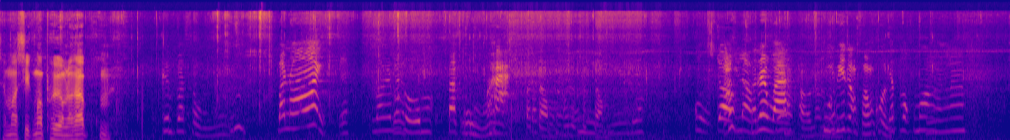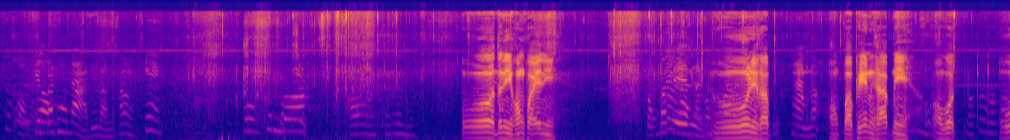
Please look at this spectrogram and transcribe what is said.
สมาชิกมาเพิ่มแล้วครับอืม ขึ้นผสมป้าน้อยน้อยผสมปลากุ้งค่ะประจอมเขาเรียกประจอมกุ้งจอมเขาเรียกว่าผู้พี่สองสองคนจะปกมองนะกินปลาทูหนาดีหลังข้างปลูกขึ้นบ่โอ้ตอนนี้ของไผนี่สองปอร์เซ็นโอ้นี่ครับของปลาเพนครับนี่เอาบดโอ้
